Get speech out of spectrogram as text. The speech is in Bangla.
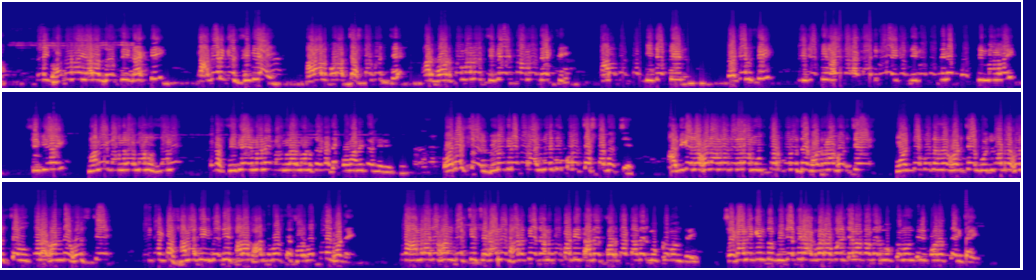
এই ঘটনায় যারা দোষী ব্যক্তি, তাদেরকে সিবিআই আড়াল করার চেষ্টা করছে। আর বর্তমানে সিবিআই তো আমরা দেখছি, তারা তো একটা বিজেপির এজেন্সি, বিজেপির হয়ে তারা কাজ করে, এটা বিগত দিনে পশ্চিমবাংলায় সিবিআই মানে বাংলার মানুষ জানে, এটা সিবিআই মানে বাংলার মানুষের কাছে প্রমাণিত জিনিস। অবশ্যই বিরোধীরা তো রাজনৈতিক করার চেষ্টা করছে। আজকে যখন আমরা দেখলাম উত্তরপ্রদেশে ঘটনা ঘটছে, মধ্যপ্রদেশে ঘটছে, গুজরাটে ঘটছে, উত্তরাখণ্ডে ঘটছে, এটা একটা সামাজিক বেদি, সারা ভারতবর্ষে সর্বত্রই ঘটে। তো আমরা যখন দেখছি, সেখানে ভারতীয় জনতা পার্টি, তাদের সরকার, তাদের মুখ্যমন্ত্রী। সেখানে কিন্তু বিজেপির একবারও বলছে না, তাদের মুখ্যমন্ত্রী পদত্যাগ চাই।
